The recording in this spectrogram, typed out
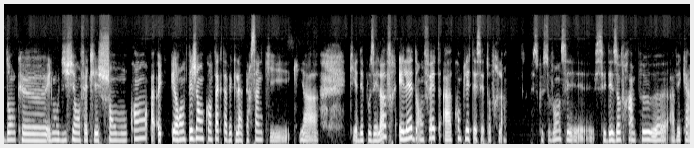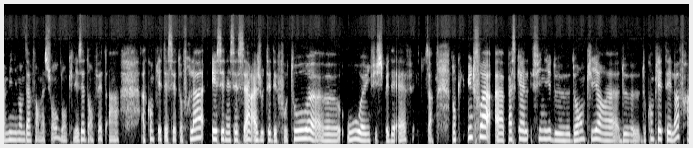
Donc, euh, il modifie en fait les champs manquants ah, et rentre déjà en contact avec la personne qui, a, qui a déposé l'offre et l'aide en fait à compléter cette offre-là. parce que souvent, c'est des offres un peu avec un minimum d'informations. Donc, ils les aident en fait à, compléter cette offre-là et c'est nécessaire ajouter des photos ou une fiche PDF et tout ça. Donc, une fois Pascal finit de, remplir, de compléter l'offre,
